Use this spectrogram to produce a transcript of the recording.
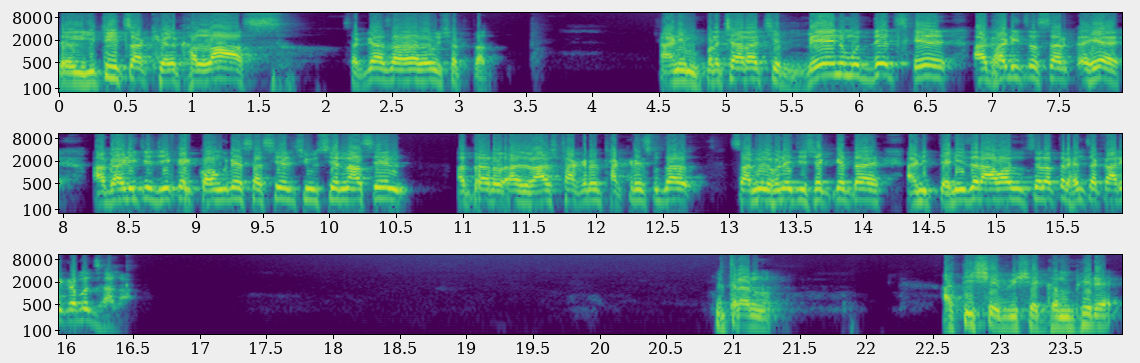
तर युतीचा खेळ खल्लास. सगळ्या जागा जाऊ शकतात. आणि प्रचाराचे मेन मुद्देच हे आघाडीचं सरकार हे आघाडीचे जे काही काँग्रेस असेल शिवसेना असेल आता राज ठाकरे ठाकरे सुद्धा सामील होण्याची शक्यता आहे. आणि त्यांनी जर आवाज उचलला तर ह्यांचा कार्यक्रमच झाला. मित्रांनो अतिशय विषय गंभीर आहे.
